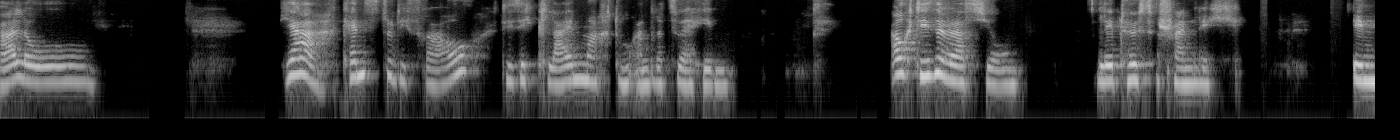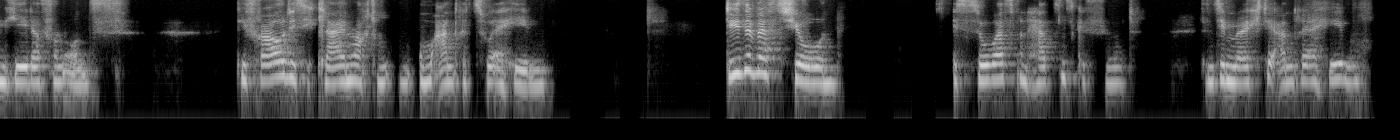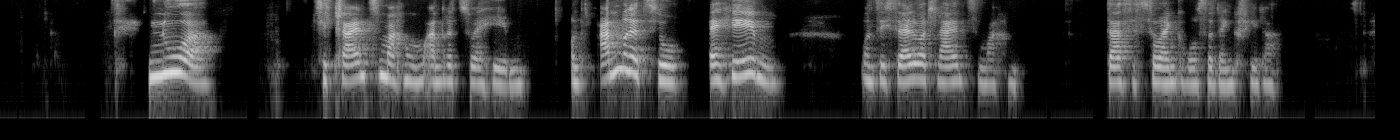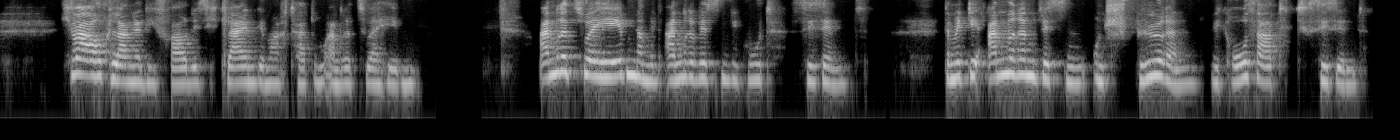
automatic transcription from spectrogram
Hallo. Ja, kennst du die Frau, die sich klein macht, um andere zu erheben? Auch diese Version lebt höchstwahrscheinlich in jeder von uns. Die Frau, die sich klein macht, um, um andere zu erheben. Diese Version ist sowas von Herzensgeführt, denn sie möchte andere erheben. Nur sich klein zu machen, um andere zu erheben und andere zu erheben und sich selber klein zu machen. Das ist so ein großer Denkfehler. Ich war auch lange die Frau, die sich klein gemacht hat, um andere zu erheben. Andere zu erheben, damit andere wissen, wie gut sie sind. Damit die anderen wissen und spüren, wie großartig sie sind.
